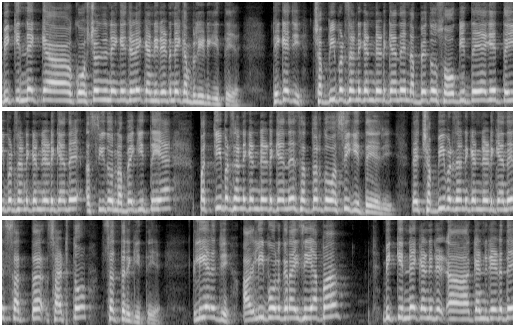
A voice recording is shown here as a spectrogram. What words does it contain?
ਵੀ ਕਿੰਨੇ ਕੁਐਸਚਨਸ ਨੇਗੇ ਜਿਹੜੇ ਕੈਂਡੀਡੇਟ ਨੇ ਕੰਪਲੀਟ ਕੀਤੇ ਹੈ। ਠੀਕ ਹੈ ਜੀ? 26% ਕੈਂਡੀਡੇਟ ਕਹਿੰਦੇ 90 ਤੋਂ 100 ਕੀਤੇ ਹੈਗੇ 23% ਕੈਂਡੀਡੇਟ ਕਹਿੰਦੇ 80 ਤੋਂ 90 ਕੀਤੇ ਹੈ 25% ਕੈਂਡੀਡੇਟ ਕਹਿੰਦੇ 70 ਤੋਂ 80 ਕੀਤੇ ਹੈ ਜੀ। ਤੇ 26% ਕੈਂਡੀਡੇਟ ਕਹਿੰਦੇ 70 60 ਤੋਂ 70 ਕੀਤੇ ਹੈ। ਕਲੀਅਰ ਹੈ ਜੀ? ਅਗਲੀ ਪੋਲ ਕਰਾਈ ਸੀ ਆਪਾਂ ਵੀ ਕਿੰਨੇ ਕੈਂਡੀਡੇਟ ਕੈਂਡੀਡੇਟ ਦੇ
